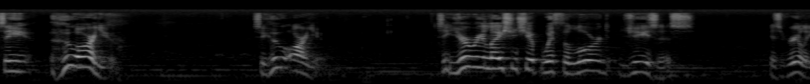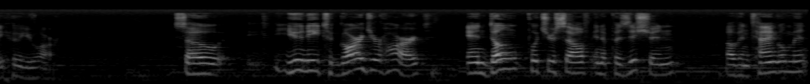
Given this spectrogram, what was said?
See, who are you? See, who are you? See, your relationship with the Lord Jesus is really who you are. So you need to guard your heart and don't put yourself in a position of entanglement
